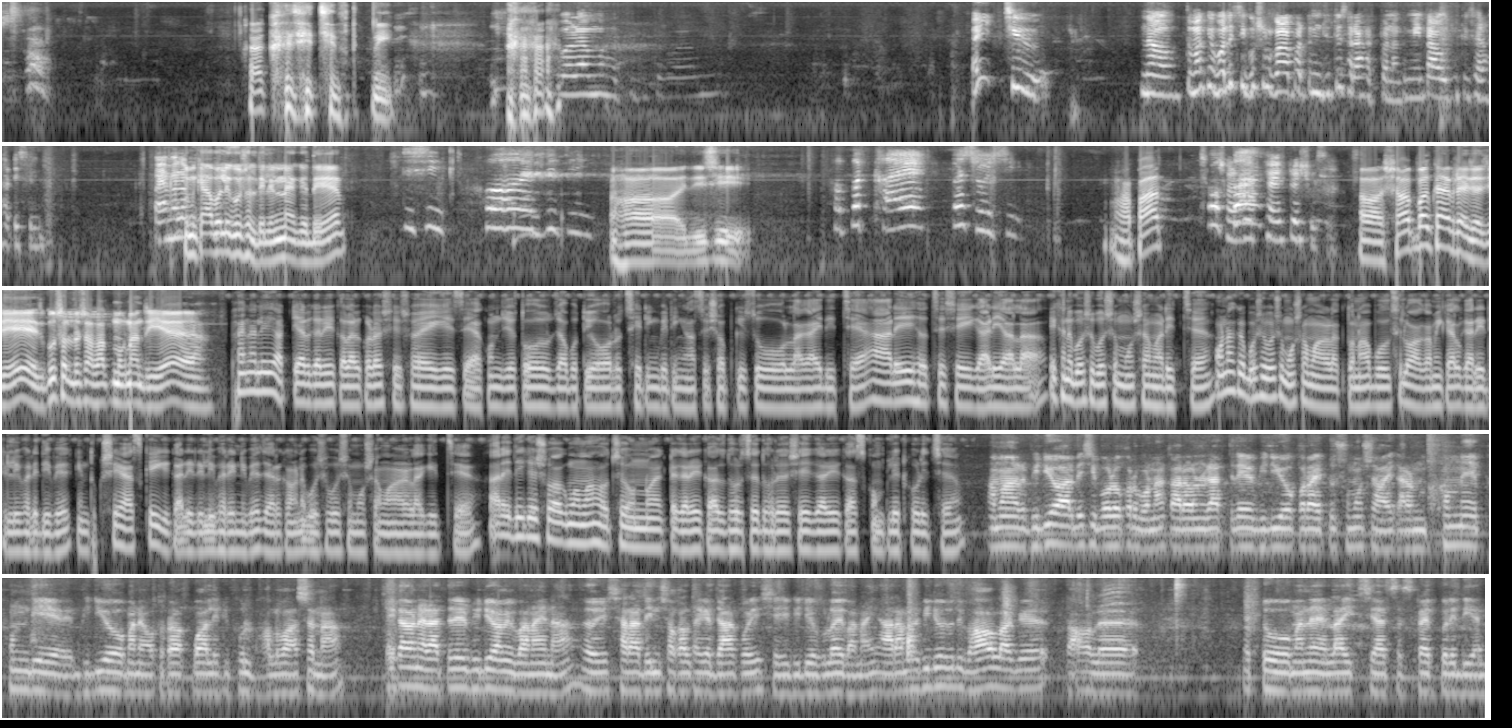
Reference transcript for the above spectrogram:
মাথাতে কাকা দিচ্ছেন তুমি নাও তোমাকে বলেছি গোসল করার পর তুমি জুতি ছাড়া হাঁটবে না তুমি তাও জুতি ছাড়া হাঁটিস তুমি কা বলি গোসল দিলেন না কে দেব হয় দিছি দিছি খায় পেশ হয়েছি হাপাত শরবত ফ্রেশ হয়েছে ও বাদ খাই ফ্রেশ আছে গোসল টোসল হাত মুখ না ধুয়ে ফাইনালি আরটিআর গাড়ির কালার করা শেষ হয়ে গেছে। এখন যেহেতু যাবতীয় ওর সেটিং বেটিং আছে সব কিছু লাগাই দিচ্ছে। আর এই হচ্ছে সেই গাড়িওয়ালা। এখানে বসে বসে মশা মারিচ্ছে। ওনাকে বসে বসে মশা মারা লাগতো না। বলছিল আগামীকাল গাড়ি ডেলিভারি দিবে, কিন্তু সে আজকেই গাড়ি ডেলিভারি নিবে, যার কারণে বসে বসে মশা মারা লাগিচ্ছে। আর এদিকে সোহাগ মামা হচ্ছে অন্য একটা গাড়ির কাজ ধরছে, ধরে সেই গাড়ির কাজ কমপ্লিট করেছে। আমার ভিডিও আর বেশি বড় করব না, কারণ রাত্রে ভিডিও করা একটু সমস্যা হয়, কারণ ফোনে ফোন দিয়ে ভিডিও মানে অতটা কোয়ালিটি ফুল ভালো আসে না। এই কারণে রাত্রের ভিডিও আমি বানাই না, ওই সারাদিন সকাল থেকে যা করি সেই ভিডিওগুলোই বানাই। আর আমার ভিডিও যদি ভালো লাগে, তাহলে একটু মানে লাইক শেয়ার সাবস্ক্রাইব করে দিয়েন।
